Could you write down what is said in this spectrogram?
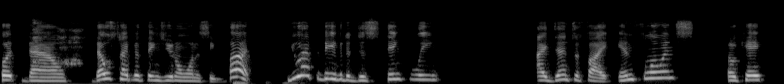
put down. Those type of things you don't want to see. But you have to be able to distinctly identify influence, okay,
